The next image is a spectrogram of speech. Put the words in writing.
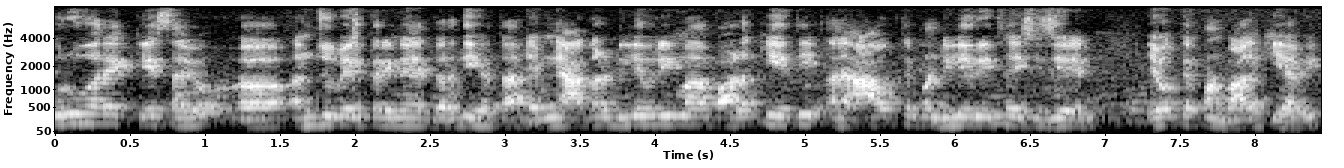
ગુરુવારે કેસ આવ્યો. અંજુબેન કરીને દર્દી હતા. એમને આગળ ડિલિવરીમાં બાળકી હતી અને આ વખતે પણ ડિલિવરી થઈ સિઝેરિયન. એ વખતે પણ બાળકી આવી.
